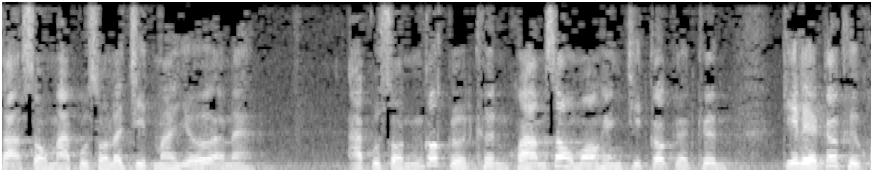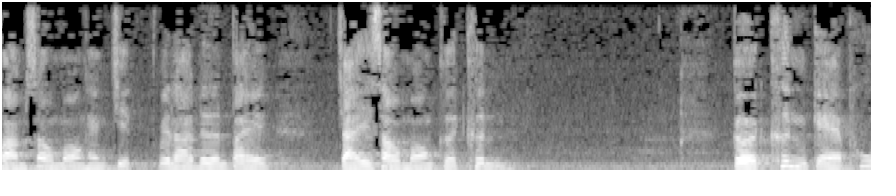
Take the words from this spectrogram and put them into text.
สะสมอกุศลจิตมาเยอะนะอกุศลก็เกิดขึ้น ความเศร้าหมองแห่งจิตก็เกิดขึ้น กิเลสก็คือความเศร้าหมองแห่งจิต เวลาเดินไปใจเศร้าหมองเกิดขึ้น เกิดขึ้นแก่ผู้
